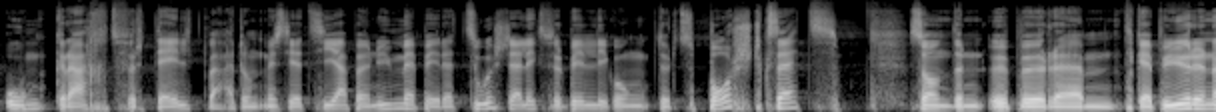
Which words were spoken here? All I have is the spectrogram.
ungerecht verteilt werden. Und wir sind jetzt hier eben nicht mehr bei einer Zustellungsverbilligung durch das Postgesetz, sondern über ähm, die Gebühren,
